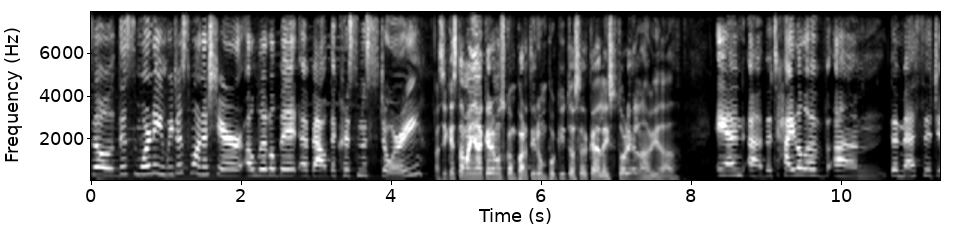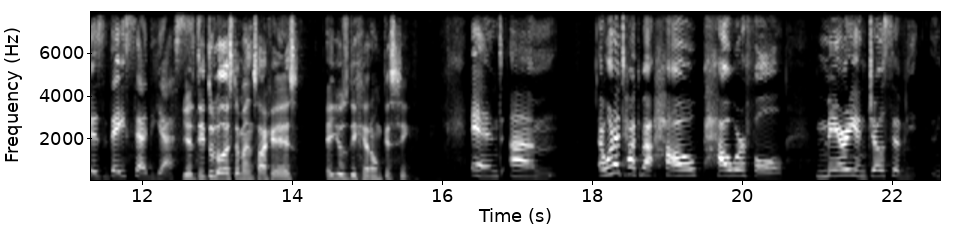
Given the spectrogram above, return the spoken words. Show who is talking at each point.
Speaker 1: So this morning, we just want to share a little bit about the Christmas story.
Speaker 2: Así que esta mañana queremos compartir un poquito acerca de la historia de la Navidad.
Speaker 1: And uh, the title of um, the message is They Said Yes.
Speaker 2: Y el título de este mensaje es Ellos dijeron que sí.
Speaker 1: And um, I want to talk about how powerful Mary and Joseph,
